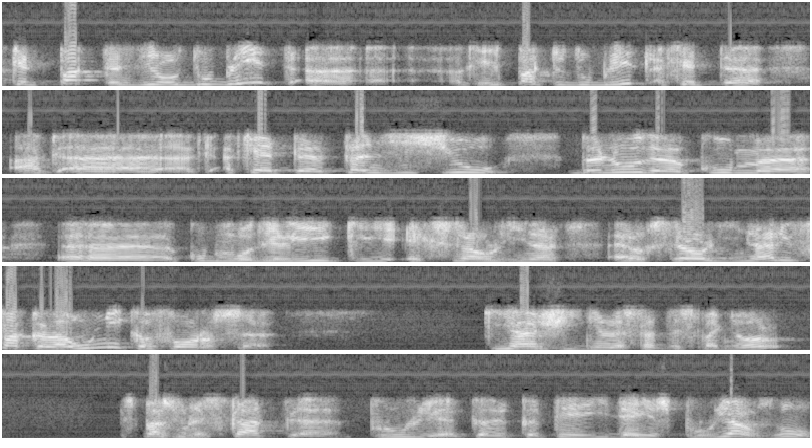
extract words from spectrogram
aquest pacte es diu d'oblit, uh, aquell pacte d'oblit, aquest, uh, uh, uh, aquest uh, transició venuda com, uh, com modèlic i extraordinari, extraordinari fa que l'única força que hi hagi en l'estat espanyol pas un estat eh, pluri, que, que té idees plurials, no.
